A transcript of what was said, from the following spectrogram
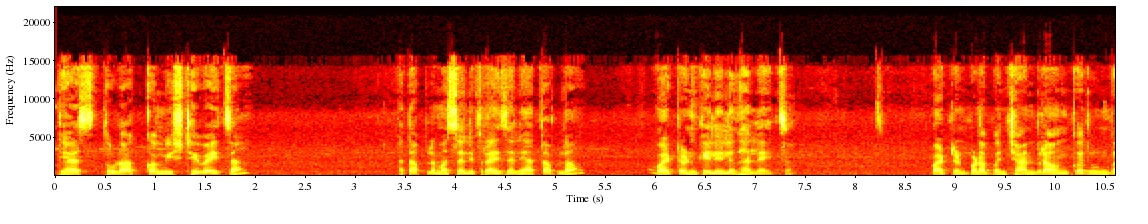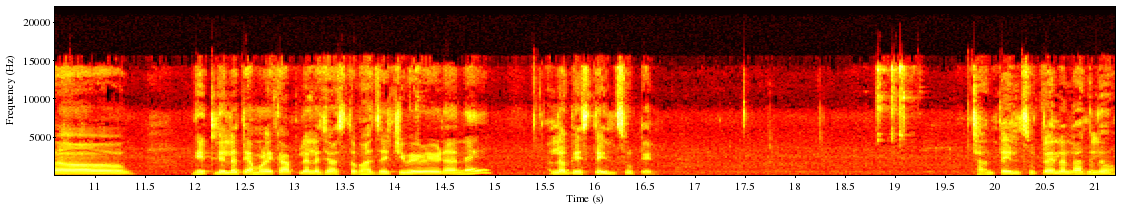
गॅस थोडा कमीच ठेवायचा. आता आपला मसाले फ्राय झाले आता आपलं वाटण केलेलं घालायचं. वाटण पण आपण छान ब्राऊन करून गा घेतलेलं त्यामुळे काय आपल्याला जास्त भाजायची वेळ येणार नाही. लगेच तेल सुटेल. छान तेल सुटायला लागलं.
